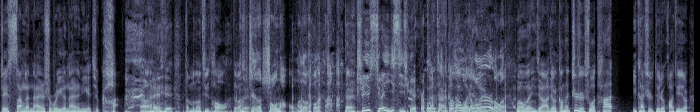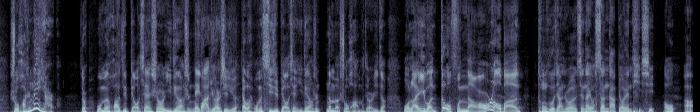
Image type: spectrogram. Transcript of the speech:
这三个男人是不是一个男人？你得去看，哎，咱不能剧透啊，对吧？我 觉得烧脑了都，但是是一悬疑戏剧是吧？对，但是刚才我想问我我想问一句啊，就是刚才芝芝说他一开始对这话剧就是说话是那样的，就是我们话剧表现时候一定要是那种话剧还是戏剧？要不我们戏剧表现一定要是那么说话嘛？就是一定我来一碗豆腐脑，老板通俗讲，就是说现在有三大表演体系哦，啊，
